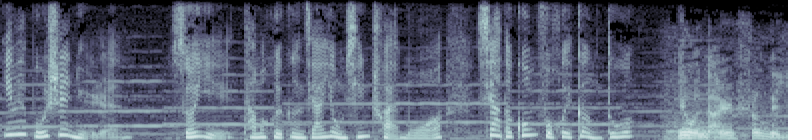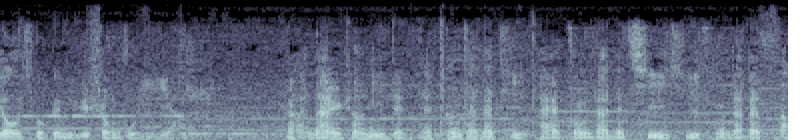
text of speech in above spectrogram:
因为不是女人。所以他们会更加用心揣摩，下的功夫会更多。因为男生的要求跟女生不一样，是吧？男生你得从他的体态、从他的气息、从他的嗓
